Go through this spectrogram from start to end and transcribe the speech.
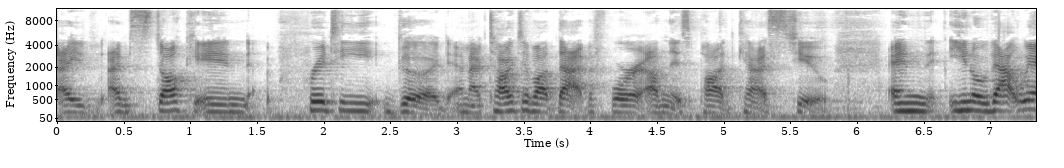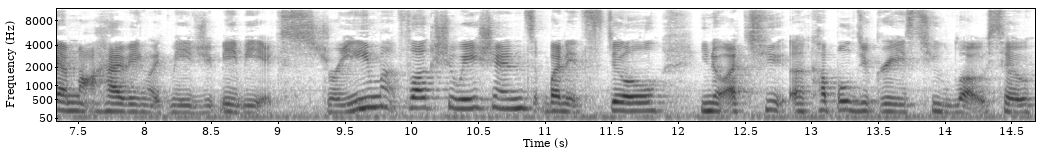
I I'm stuck in pretty good. And I've talked about that before on this podcast too and you know that way i'm not having like maybe maybe extreme fluctuations but it's still you know a, two, a couple degrees too low. So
